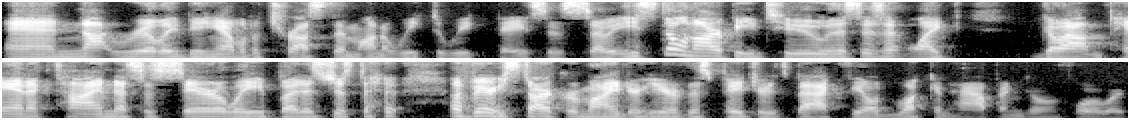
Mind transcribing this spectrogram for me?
and not really being able to trust them on a week to week basis. So he's still an RB2. This isn't like go out and panic time necessarily, but it's just a, a very stark reminder here of this Patriots backfield, what can happen going forward.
